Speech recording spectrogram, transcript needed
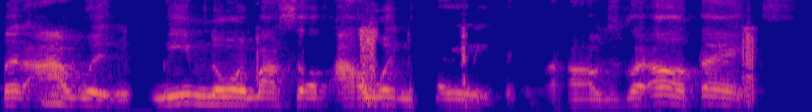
but I wouldn't. Me knowing myself, I wouldn't say anything. I was just like, "Oh, thanks."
